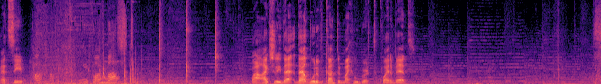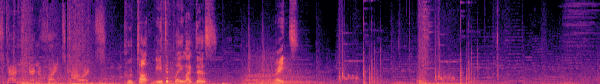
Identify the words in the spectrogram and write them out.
Let's see. Uh, uh, if I must. Wow, actually, that that would have countered my Hubert quite a bit. Stand and fight, cowards! Who taught me to play like this? Wait.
